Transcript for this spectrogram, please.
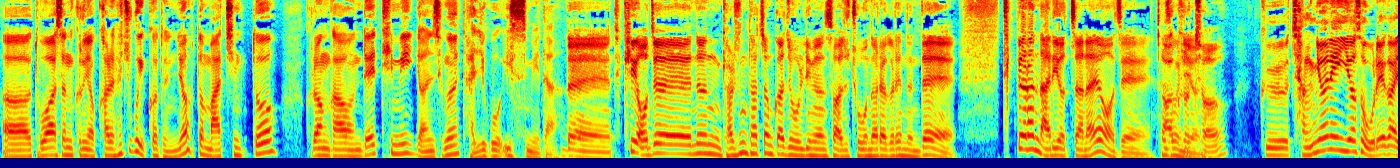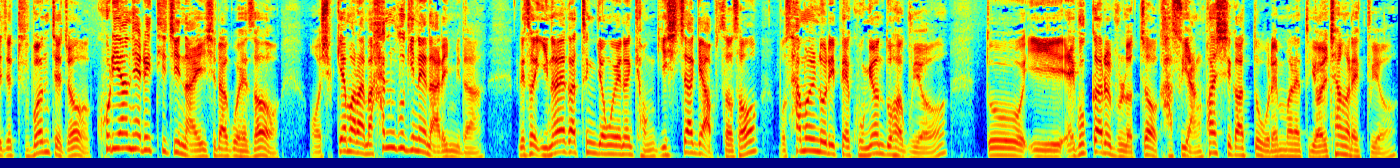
어, 도화선 그런 역할을 해주고 있거든요. 또 마침 또 그런 가운데 팀이 연승을 달리고 있습니다. 네, 특히 어제는 결승 타점까지 올리면서 아주 좋은 활약을 했는데 특별한 날이었잖아요, 어제. 아. 그렇죠. 그 작년에 이어서 올해가 이제 두 번째죠. Korean Heritage Night이라고 해서 어 쉽게 말하면 한국인의 날입니다. 그래서 이날 같은 경우에는 경기 시작에 앞서서 뭐 사물놀이패 공연도 하고요. 또 이 애국가를 불렀죠. 가수 양파 씨가 또 오랜만에 또 열창을 했고요.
